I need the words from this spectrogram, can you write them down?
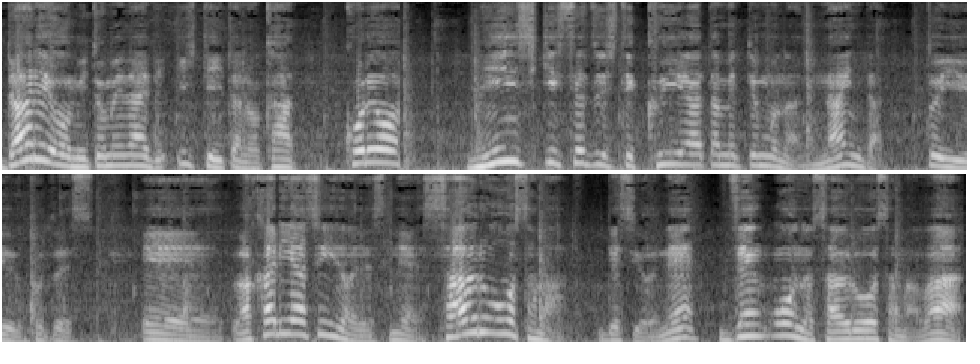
誰を認めないで生きていたのか、これを認識せずして悔い改めというものはないんだということです。えー、わかりやすいのはですね、サウル王様ですよね。前王のサウル王様は、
